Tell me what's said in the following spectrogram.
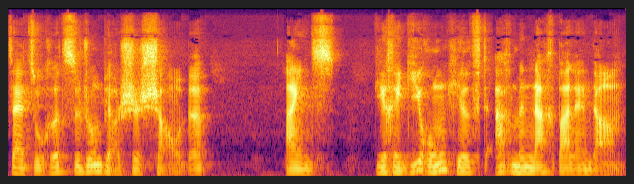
在组合词中表示少的。Eins. Die Regierung hilft armen Nachbarländern.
